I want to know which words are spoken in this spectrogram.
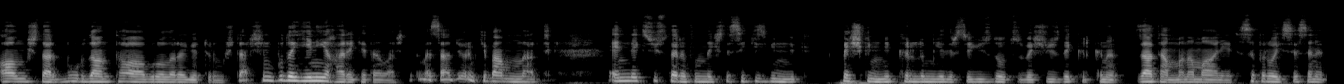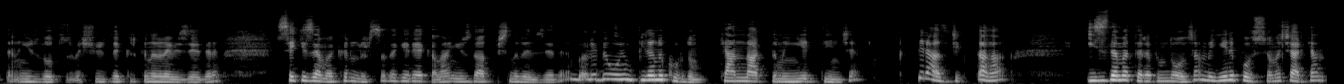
Almışlar buradan ta buralara götürmüşler. Şimdi bu da yeni harekete başladı. Mesela diyorum ki ben bunu artık endeks 100 tarafında işte 8 günlük 5 günlük kırılım gelirse %35, %40'ını zaten bana maliyeti. Sıfır o hisse senetlerinin %35, %40'ını revize ederim. 8 ema kırılırsa da geriye kalan %60'ını revize ederim. Böyle bir oyun planı kurdum. Kendi aklımın yettiğince. Birazcık daha izleme tarafında olacağım ve yeni pozisyon açarken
